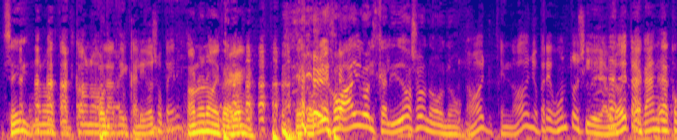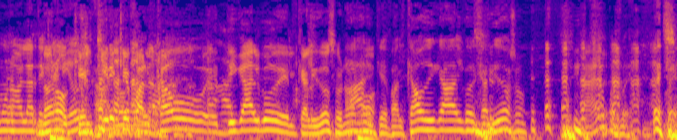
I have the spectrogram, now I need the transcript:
Sí. ¿Cómo no, Falcao no hablar del Calioso Pérez? No, no, no, de Taganga. ¿Pero dijo algo el Calidoso? No, no. No, yo, no, yo pregunto si habló de Taganga Taganga, ¿cómo no hablar de No, no, Calidoso? que él quiere que Falcao eh, diga algo del calidoso, ¿no? Ah, no. que Falcao diga algo de calidoso. Claro, pues,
